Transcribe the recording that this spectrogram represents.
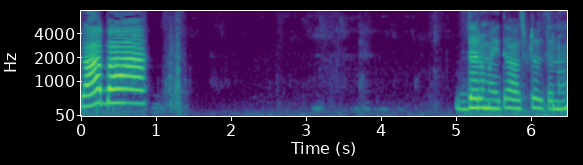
రాబా ఇద్దరం అయితే హాస్పిటల్ వెళ్తున్నాం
